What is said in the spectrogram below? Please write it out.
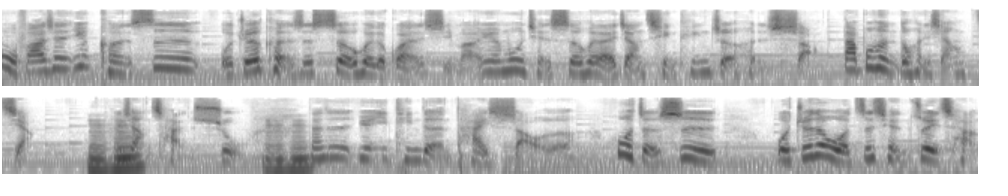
我发现，因为可能是我觉得可能是社会的关系嘛，因为目前社会来讲，倾听者很少，大部分人都很想讲，嗯很想阐述，但是愿意听的人太少了。或者是我觉得我之前最常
